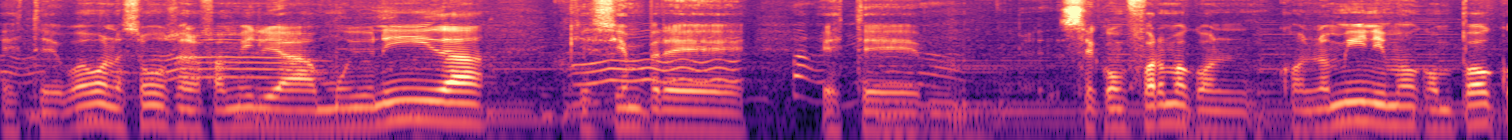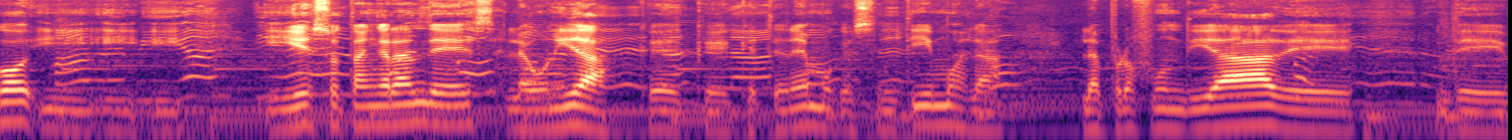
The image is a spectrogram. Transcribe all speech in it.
Este, bueno, somos una familia muy unida, que siempre este, se conforma con, lo mínimo, con poco, y, eso tan grande es la unidad que, tenemos, que sentimos, la, profundidad de,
